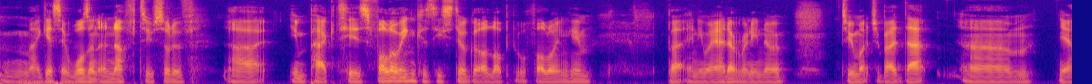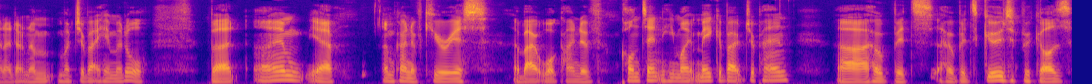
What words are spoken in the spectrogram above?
um, I guess it wasn't enough to sort of uh, impact his following because he's still got a lot of people following him. But anyway, I don't really know too much about that. Um, yeah, and I don't know much about him at all. But I am, yeah, I'm kind of curious about what kind of content he might make about Japan. Uh, I hope it's I hope it's good because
